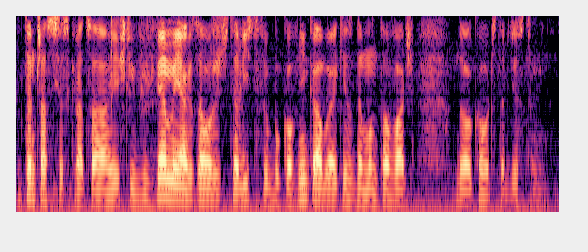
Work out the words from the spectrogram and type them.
to ten czas się skraca, jeśli już wiemy jak założyć te listwy bukownika, albo jak je zdemontować, do około 40 minut.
